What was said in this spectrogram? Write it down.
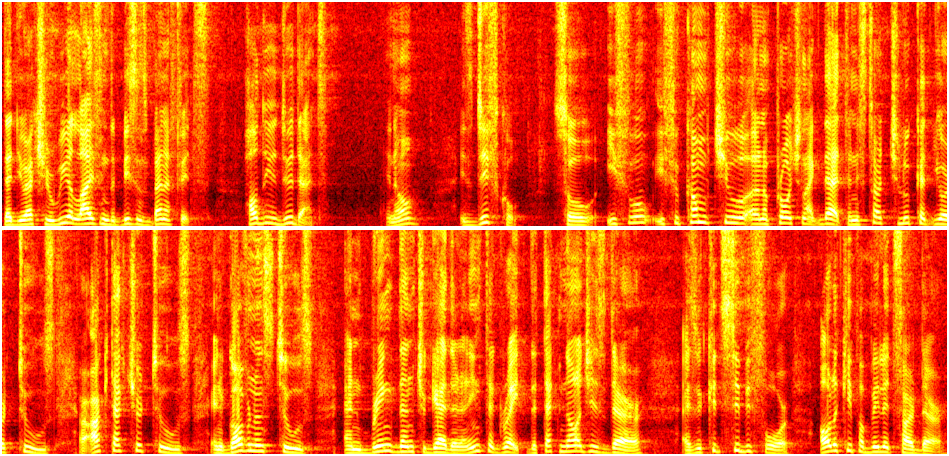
that you're actually realizing the business benefits, how do you do that? You know, it's difficult. So if you, if you come to an approach like that and start to look at your tools, your architecture tools and governance tools, and bring them together and integrate, the technology is there. As you could see before, all the capabilities are there.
